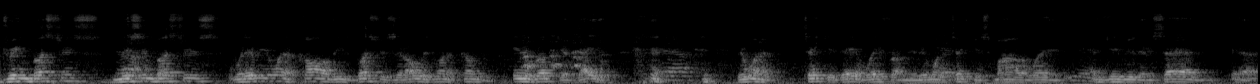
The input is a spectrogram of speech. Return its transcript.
dream busters, mission busters, whatever you want to call these busters that always want to come interrupt your day. Yeah. they want to take your day away from you. They want Yes. to take your smile away and give you their sad uh,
